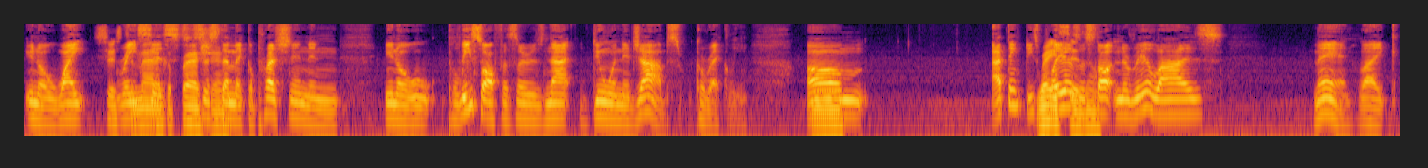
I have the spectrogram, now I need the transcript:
you know white systematic racist oppression. systemic oppression and you know, police officers not doing their jobs correctly. Mm. Um, I think these Racism. players are starting to realize, man, like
